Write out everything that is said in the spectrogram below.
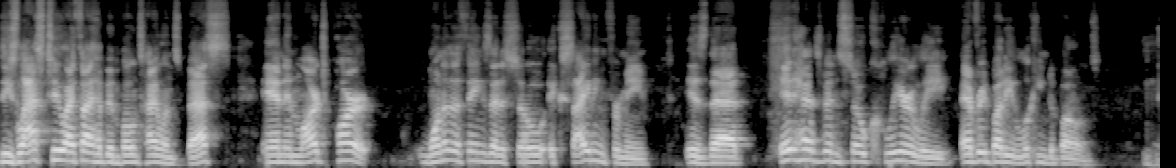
These last two I thought have been Bones Hyland's best. And in large part, one of the things that is so exciting for me is that it has been so clearly everybody looking to Bones. Mm-hmm.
